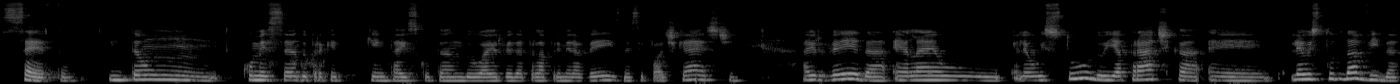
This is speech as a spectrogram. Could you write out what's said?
Certo. Então, começando para que, quem está escutando a Ayurveda pela primeira vez nesse podcast, a Ayurveda ela é, o, ela é o estudo e a prática, é, é o estudo da vida.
